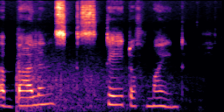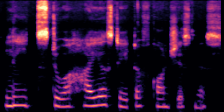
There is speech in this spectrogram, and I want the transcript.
a balanced state of mind leads to a higher state of consciousness.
